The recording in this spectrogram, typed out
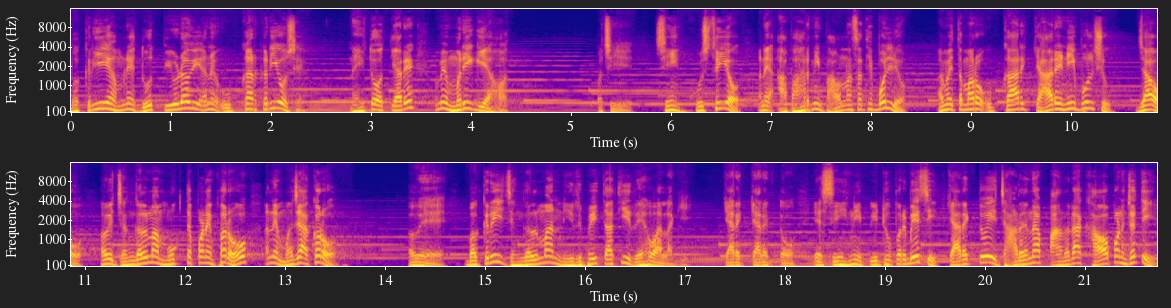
બકરીએ અમને દૂધ પીવડાવી અને ઉપકાર કર્યો છે. નહીં તો અત્યારે અમે મરી ગયા હોત. પછી સિંહ ખુશ થયો અને આભારની ભાવના સાથે બોલ્યો, અમે તમારો ઉપકાર ક્યારે નહીં ભૂલશું. જાઓ, હવે જંગલમાં મુક્તપણે ફરો અને મજા કરો. હવે બકરી જંગલમાં નિર્ભયતાથી રહેવા લાગી. ક્યારેક ક્યારેક તો એ સિંહની પીઠ ઉપર બેસી, ક્યારેક તો એ ઝાડના પાંદડા ખાવા પણ જતી.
